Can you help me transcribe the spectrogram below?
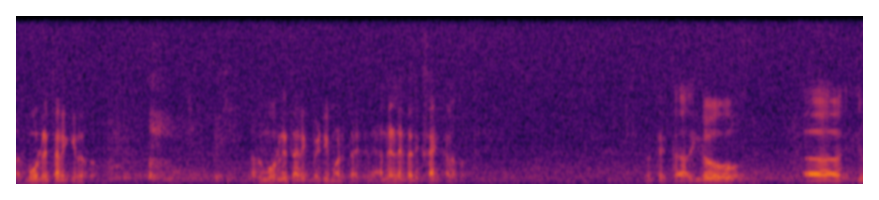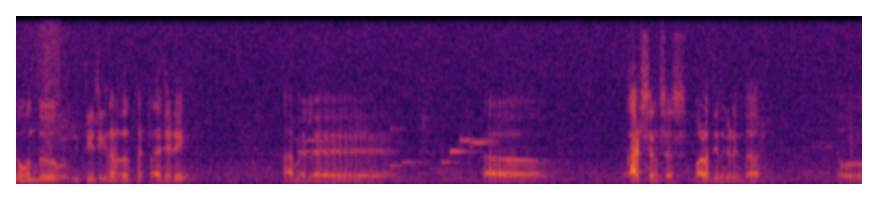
ಹದಿಮೂರನೇ ತಾರೀಕು ಇರೋದು. ಹದಿಮೂರನೇ ತಾರೀಕು ಭೇಟಿ ಮಾಡ್ತಾ ಇದ್ದೀನಿ. ಹನ್ನೆರಡನೇ ತಾರೀಕು ಸಾಯಂಕಾಲ ಬರ್ತೀನಿ. ಗೊತ್ತಾಯ್ತಾ? ಇದು ಇದು ಒಂದು ಇತ್ತೀಚೆಗೆ ನಡೆದಂಥ ಟ್ರಾಜಿಡಿ ಆಮೇಲೆ ಕಾಟ್ ಸೆನ್ಸಸ್ ಭಾಳ ದಿನಗಳಿಂದ ಅವರು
